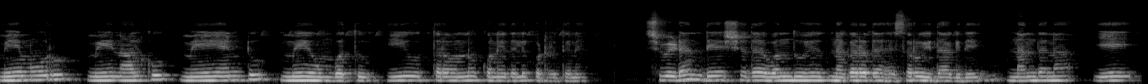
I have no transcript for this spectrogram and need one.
ಮೇ ಮೂರು, ಮೇ ನಾಲ್ಕು, ಮೇ ಎಂಟು, ಮೇ ಒಂಬತ್ತು ಈ ಉತ್ತರವನ್ನು ಕೊನೆಯಲ್ಲಿ ಕೊಟ್ಟಿರ್ತೇನೆ ಸ್ವೀಡನ್ ದೇಶದ ಒಂದು ನಗರದ ಹೆಸರು ಇದಾಗಿದೆ. ನಂದನ, ಎ,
